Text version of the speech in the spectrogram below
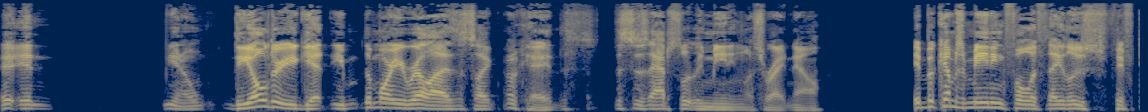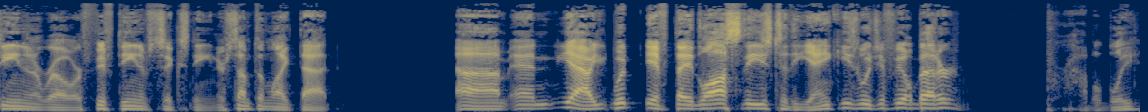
in you know, the older you get, you, the more you realize it's like, okay, this this is absolutely meaningless right now. It becomes meaningful if they lose 15 in a row or 15 of 16 or something like that. Um, and yeah, if they'd lost these to the Yankees, would you feel better? Probably,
